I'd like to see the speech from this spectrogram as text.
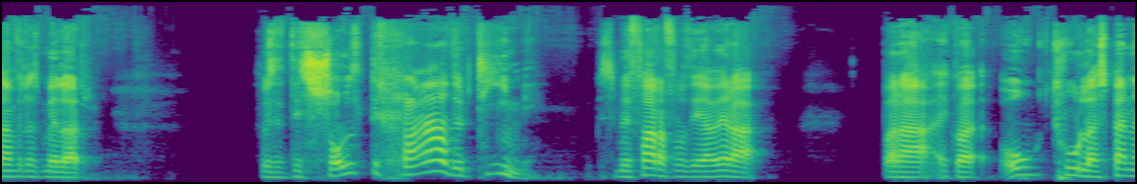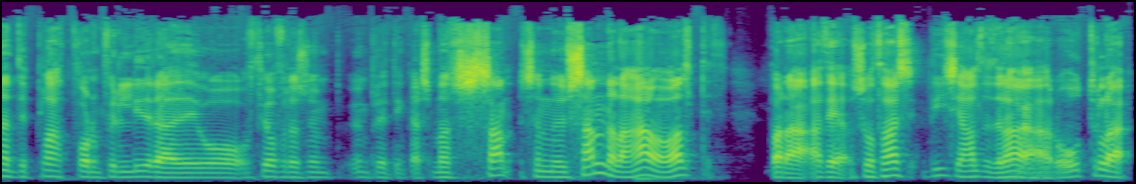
samfélagsmiðlar þú veist, þetta er svolítið hraður tími sem er fara frá því að vera bara eitthvað ótrúlega spennandi plattform fyrir líðræði og þjóðfélagsumbreytingar sem, að sann- sem þau sannlega hafa valdið. Bara að því að svo það því sé haldið til laga það eru ótrúlega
